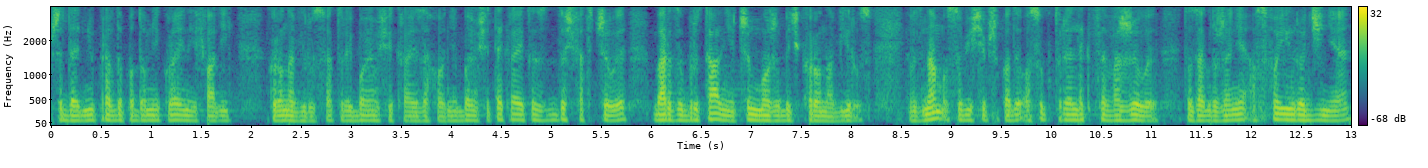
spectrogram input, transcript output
przededniu prawdopodobnie kolejnej fali koronawirusa, której boją się kraje zachodnie, boją się te kraje, które doświadczyły bardzo brutalnie, czym może być koronawirus. Znam osobiście przykłady osób, które lekceważyły to zagrożenie, a w swojej rodzinie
